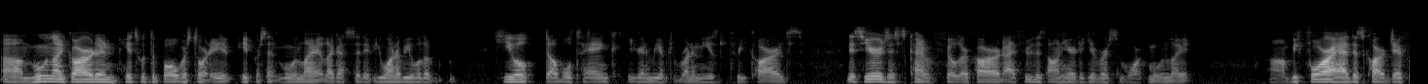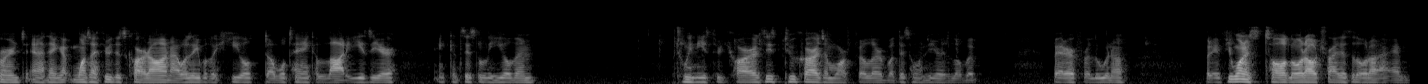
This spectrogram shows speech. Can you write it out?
Um, Moonlight Garden hits with the bow restored 8, percent Moonlight. Like I said, if you want to be able to heal double tank, you're going to be able to run in these three cards. This here is just kind of a filler card. I threw this on here to give her some more Moonlight. Um, before I had this card different, and I think once I threw this card on, I was able to heal double tank a lot easier and consistently heal them between these three cards. These two cards are more filler, but this one here is a little bit better for Luna. But if you want a solid loadout, try this loadout. I'm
